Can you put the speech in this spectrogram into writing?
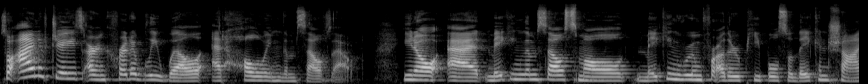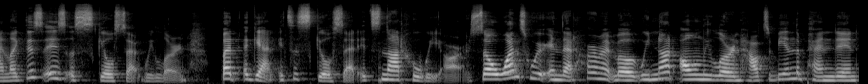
So INFJs are incredibly well at hollowing themselves out you know, at making themselves small, making room for other people so they can shine. Like, this is a skill set we learn. But again, it's a skill set, it's not who we are. So once we're in that hermit mode, we not only learn how to be independent,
